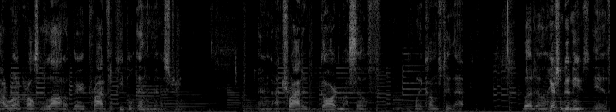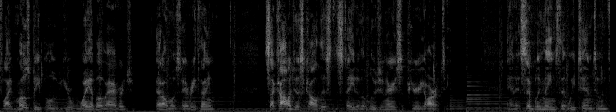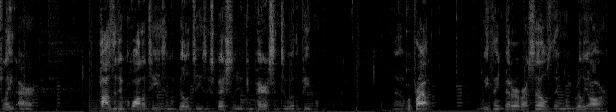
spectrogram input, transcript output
I run across a lot of very prideful people in the ministry, and I try to guard myself when it comes to that. But uh, here's some good news. If, like most people, you're way above average at almost everything, psychologists call this the state of illusionary superiority. And it simply means that we tend to inflate our positive qualities and abilities, especially in comparison to other people. Uh, we're proud. We think better of ourselves than we really are.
